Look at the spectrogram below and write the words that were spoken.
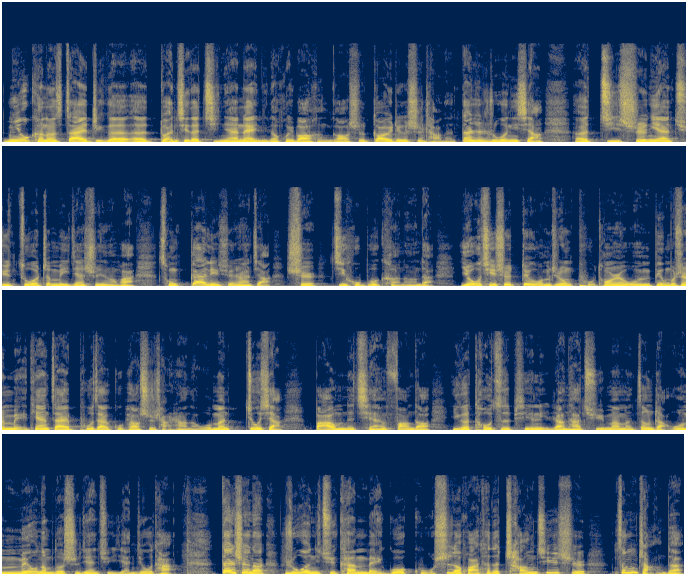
你有可能在这个呃短期的几年内，你的回报很高，是高于这个市场的。但是如果你想呃几十年去做这么一件事情的话，从概率学上讲是几乎不可能的。尤其是对我们这种普通人，我们并不是每天在扑在股票市场上的，我们就想把我们的钱放到一个投资品里，让它去慢慢增长。我们没有那么多时间去研究它。但是呢，如果你去看美国股市的话，它的长期是增长的。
